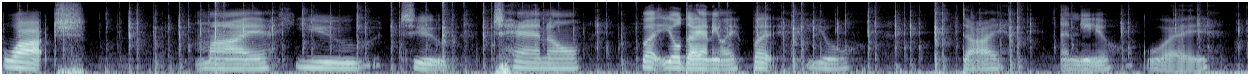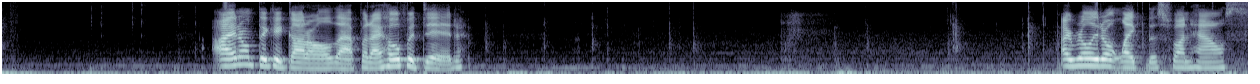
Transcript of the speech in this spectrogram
watch my YouTube channel. But you'll die anyway. But you'll die anyway. I don't think it got all that, but I hope it did. I really don't like this fun house.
